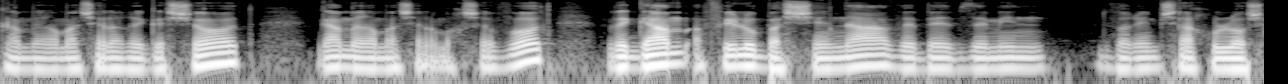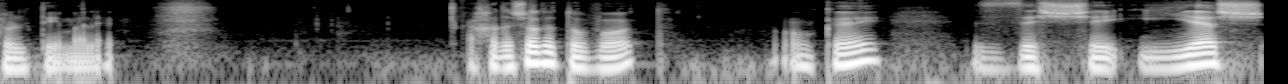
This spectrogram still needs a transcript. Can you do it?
גם ברמה של הרגשות, גם ברמה של המחשבות, וגם אפילו בשינה ובאיזה מין דברים שאנחנו לא שולטים עליהם. החדשות הטובות, אוקיי, זה שיש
